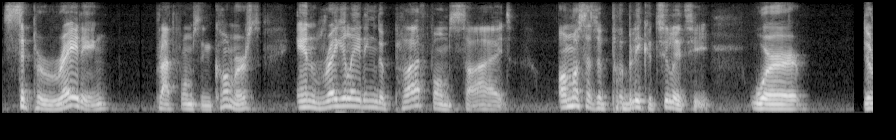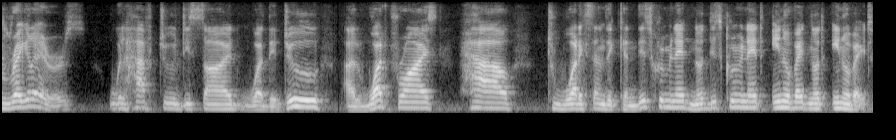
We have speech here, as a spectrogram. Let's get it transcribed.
separating platforms in commerce and regulating the platform side almost as a public utility where the regulators will have to decide what they do, at what price, how, to what extent they can discriminate, not discriminate, innovate, not innovate.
